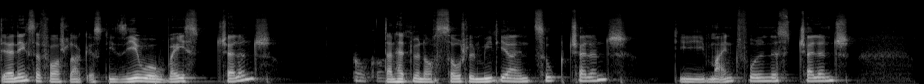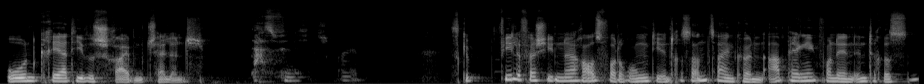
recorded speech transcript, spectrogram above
der nächste Vorschlag ist die Zero Waste Challenge. oh Gott. Dann hätten wir noch Social Media Entzug Challenge, die Mindfulness Challenge und kreatives Schreiben Challenge. Das finde ich. Es gibt viele verschiedene Herausforderungen, die interessant sein können, abhängig von den Interessen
